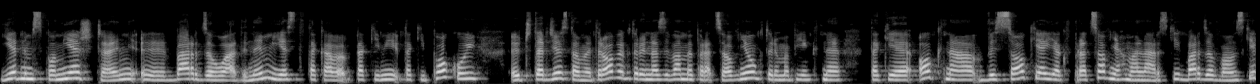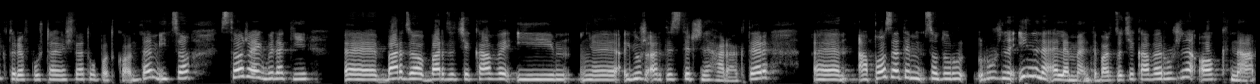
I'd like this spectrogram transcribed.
Jednym z pomieszczeń e, bardzo ładnym jest taka, taki, taki pokój 40-metrowy, który nazywamy pracownią, który ma piękne takie okna wysokie, jak w pracowniach malarskich, bardzo wąskie, które wpuszczają światło pod kątem i co stwarza jakby taki bardzo, bardzo ciekawy i już artystyczny charakter. A poza tym są tu różne inne elementy, bardzo ciekawe, różne okna,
